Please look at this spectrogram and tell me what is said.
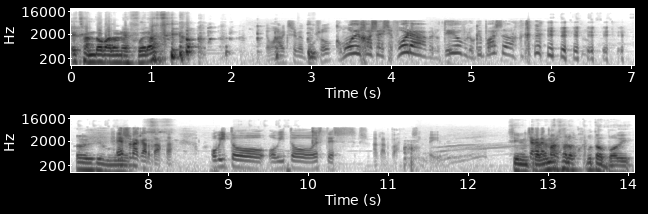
Echando balones fuera, tío. Que Mark se me puso. ¿Cómo dejas a ese fuera? Pero tío, ¿pero qué pasa? Ay. Es una cartaza. Obito, Obito este es una cartaza. Sí, mi Muchas problema gracias son por los putos body.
